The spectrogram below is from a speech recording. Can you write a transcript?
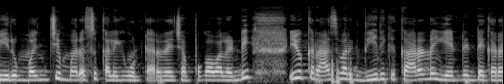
వీరు మంచి మనసు కలిగి ఉంటారనే చెప్పుకోవాలండి. ఈ యొక్క రాశి వారికి దీనికి కారణం ఏంటంటే కనుక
